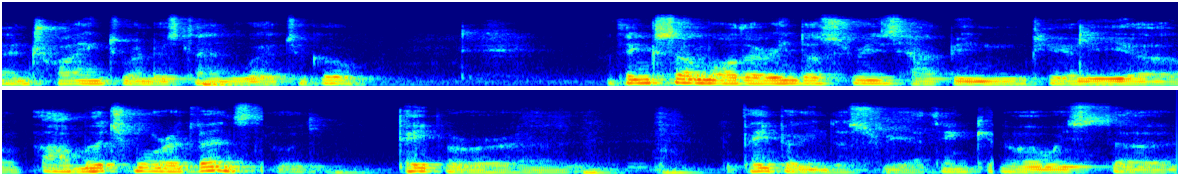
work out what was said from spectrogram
and trying to understand where to go. I think some other industries have been clearly uh, are much more advanced. Paper, uh, the paper industry. I think you know, I was uh,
